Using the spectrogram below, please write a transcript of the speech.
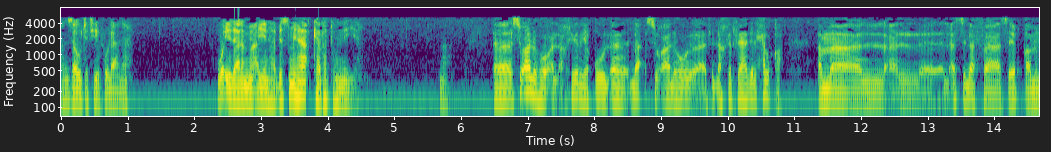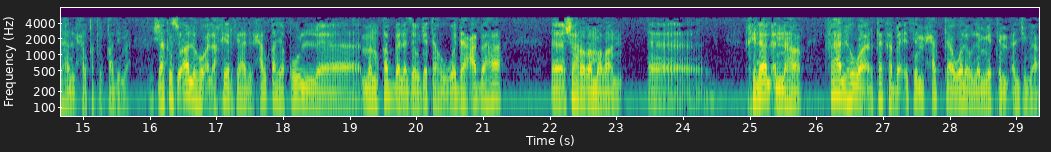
عن زوجتي فلانة وإذا لم يعينها باسمها كفته النية. نعم. آه سؤاله الأخير يقول آه لا سؤاله في الأخير في هذه الحلقة. أما ال ال الأسئلة فسيبقى منها الحلقة القادمة. لكن سؤاله الأخير في هذه الحلقة يقول آه من قبل زوجته وداعبها آه شهر رمضان. آه خلال النهار فهل هو ارتكب إثم حتى ولو لم يتم الجماع؟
